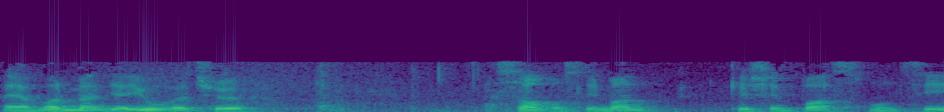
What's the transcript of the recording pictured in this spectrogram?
A ja merr mendja juve që sa musliman kishin pas mundësi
